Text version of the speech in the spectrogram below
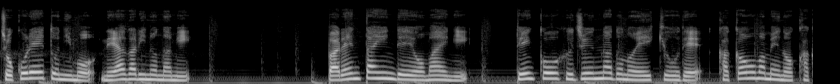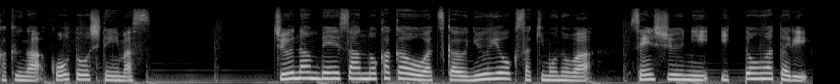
チョコレートにも値上がりの波バレンタインデーを前に天候不順などの影響でカカオ豆の価格が高騰しています中南米産のカカオを扱うニューヨーク先物は先週に1トンあたり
